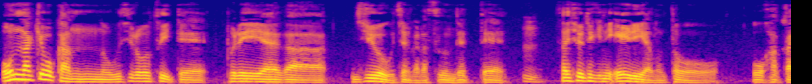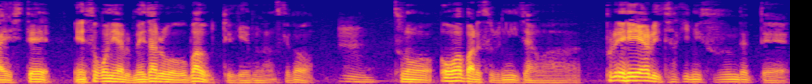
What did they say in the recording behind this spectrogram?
女教官の後ろをついて、プレイヤーが銃を撃ちながら進んでって、うん。最終的にエイリアンの塔を破壊して、えーそこにあるメダルを奪うっていうゲームなんですけど、うん。その、大暴れする兄ちゃんは、プレイヤーより先に進んでって、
